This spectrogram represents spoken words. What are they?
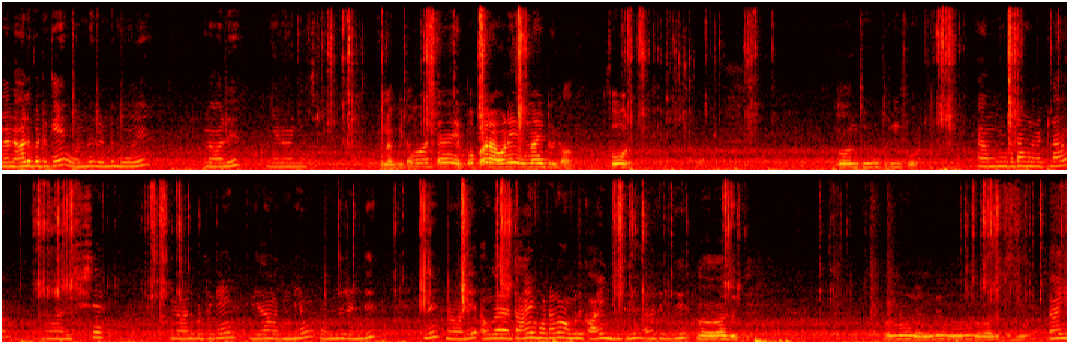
நான் நாலு போட்டிருக்கேன். ஒன்று ரெண்டு மூணு நாலு. ஏன்னா. இப்போ நான் விட மாட்டேன். எப்போ பாரு அவனே வின் ஆயிட்டு இருக்கான். Four one two three four நான் மூணு போட்டால் அவங்கள வெட்டலாம். நாலு ஷே நாலு போட்டிருக்கேன். இதுதான் வைக்க முடியும். ஒன்று ரெண்டு நாலு. அவங்க காயம் போட்டாலும் அவங்களுக்கு காயம் இருக்குது அதுக்கு இருக்குது நாலு. ஒன்று ரெண்டு மூணு நாலு. நான்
